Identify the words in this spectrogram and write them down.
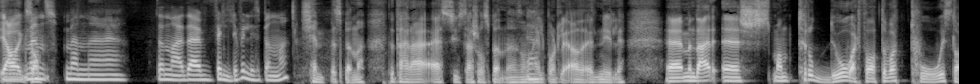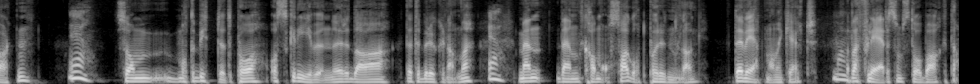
Ja, ikke sant. Men, men eh, den er, det er veldig, veldig spennende. Kjempespennende. Dette her er, jeg syns det er så spennende. Sånn Ja. helt ordentlig. Ja, helt nydelig. Eh, men der, eh, man trodde jo i hvert fall at det var to i starten Ja. som måtte byttet på å skrive under da dette brukernavnet. Ja. Men den kan også ha gått på rundgang. Det vet man ikke helt. At det er flere som står bak, da.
